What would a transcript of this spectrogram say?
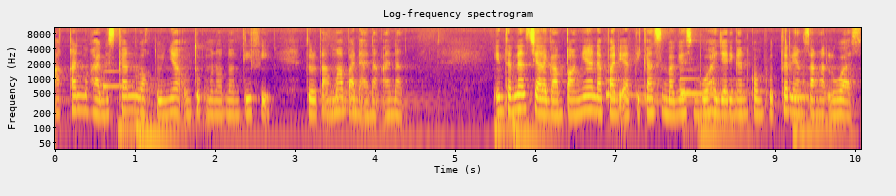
akan menghabiskan waktunya untuk menonton TV, terutama pada anak-anak. Internet secara gampangnya dapat diartikan sebagai sebuah jaringan komputer yang sangat luas,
